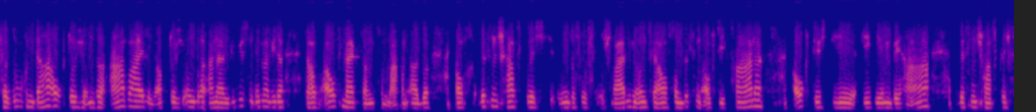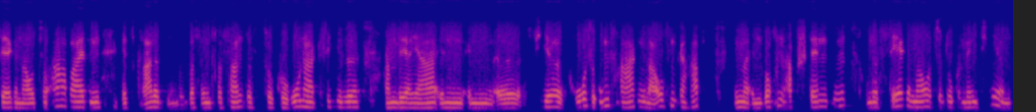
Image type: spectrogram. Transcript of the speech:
versuchen da auch durch unsere Arbeit und auch durch unsere Analysen immer wieder darauf aufmerksam zu machen. Also auch wissenschaftlich, und das ist, schreiben wir uns ja auch so ein bisschen auf die Fahne, auch durch die GmbH wissenschaftlich sehr genau zu arbeiten. Jetzt gerade was interessant ist zur Corona-Krise, haben wir ja in, in äh, vier große Umfragen laufen gehabt, immer in Wochenabständen, um das sehr genau zu dokumentieren.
